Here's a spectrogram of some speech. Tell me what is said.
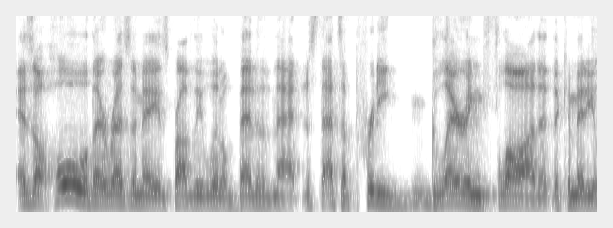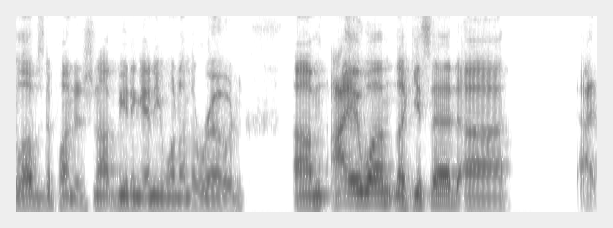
as a whole, their resume is probably a little better than that. Just that's a pretty glaring flaw that the committee loves to punish, not beating anyone on the road. Um, Iowa, like you said, uh, I,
